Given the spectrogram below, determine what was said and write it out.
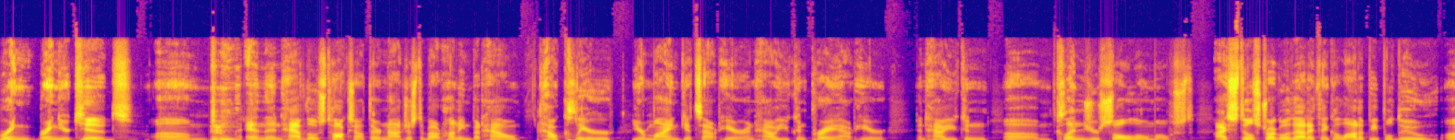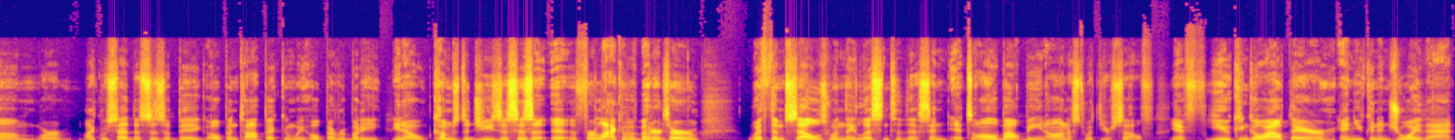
bring bring your kids um, and then have those talks out there not just about hunting but how how clear your mind gets out here and how you can pray out here and how you can um, cleanse your soul almost I still struggle with that. I think a lot of people do. Um, we're like we said, this is a big open topic, and we hope everybody, you know, comes to Jesus, as a, uh, for lack of a better term, with themselves when they listen to this. And it's all about being honest with yourself. If you can go out there and you can enjoy that,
